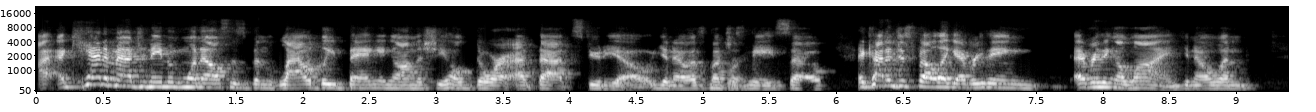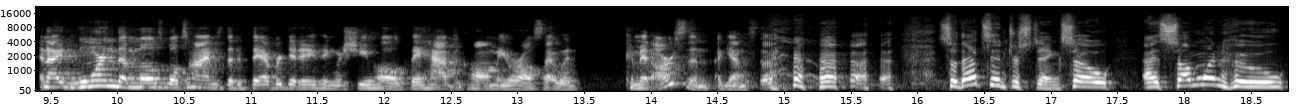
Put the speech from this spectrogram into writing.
I can't imagine anyone else has been loudly banging on the She-Hulk door at that studio, you know, as much right. as me. So it kind of just felt like everything, everything aligned, you know, and and I'd warned them multiple times that if they ever did anything with She-Hulk, they had to call me or else I would commit arson against them. so that's interesting. So as someone who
